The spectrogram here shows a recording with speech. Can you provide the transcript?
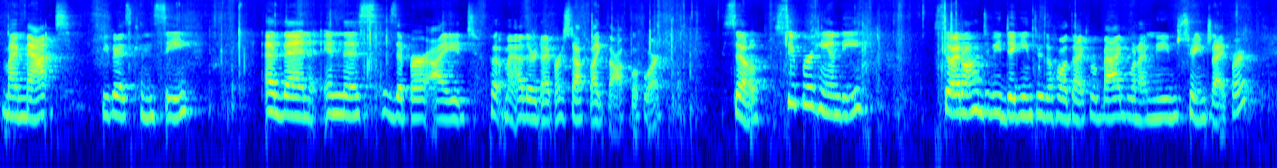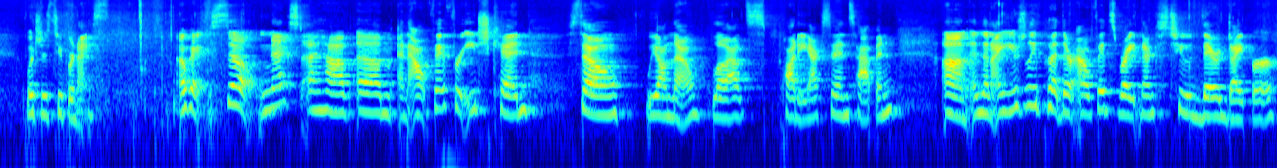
my mat, you guys can see. And then in this zipper, I put my other diaper stuff like the Aquaphor. So super handy. So I don't have to be digging through the whole diaper bag when I'm needing to change diaper, which is super nice. Okay, so next I have um, an outfit for each kid. So we all know blowouts, potty accidents happen. Um, and then I usually put their outfits right next to their diaper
